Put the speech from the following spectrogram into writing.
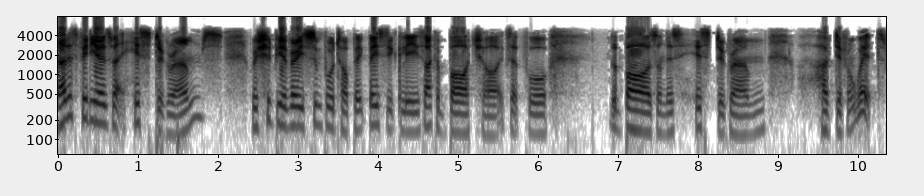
Now this video is about histograms, which should be a very simple topic. Basically, it's like a bar chart, except for the bars on this histogram have different widths.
